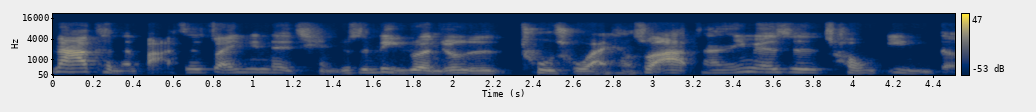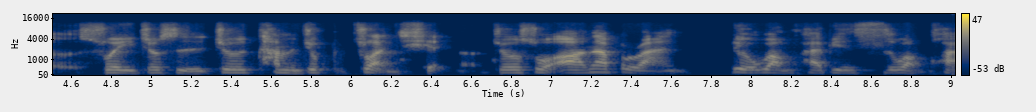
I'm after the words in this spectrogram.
那他可能把这赚一点点的钱就是利论就是吐出来，想说啊，反正因为是重印的，所以就是就是他们就不赚钱了，就是说啊，那不然六万块变四万块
